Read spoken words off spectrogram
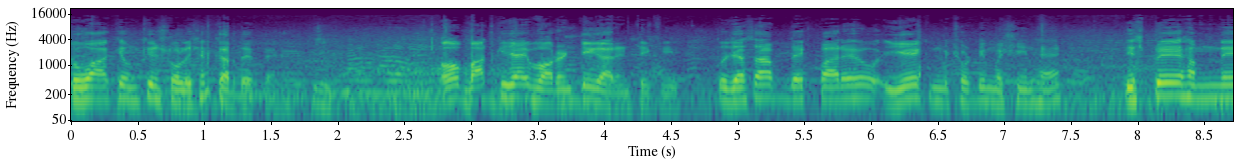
तो वो आके उनकी इंस्टॉलेशन कर देते हैं। और बात की जाए वारंटी गारंटी की तो जैसा आप देख पा रहे हो ये एक छोटी मशीन है इस पर हमने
